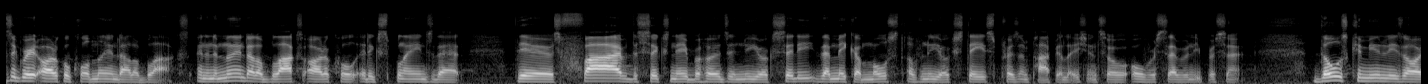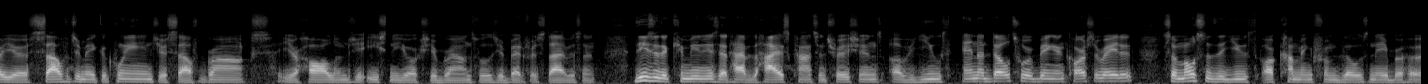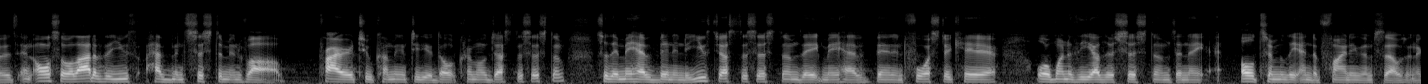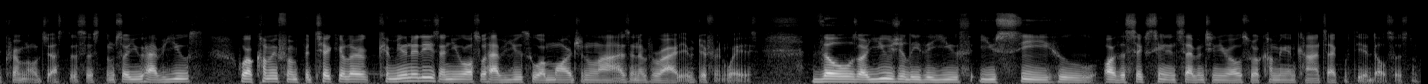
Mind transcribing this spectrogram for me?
There's a great article called Million Dollar Blocks. And in the Million Dollar Blocks article, it explains that there's five to six neighborhoods in New York City that make up most of New York State's prison population, so over 70 percent. Those communities are your South Jamaica Queens, your South Bronx, your Harlems, your East New Yorks, your Brownsvilles, your Bedford Stuyvesant. These are the communities that have the highest concentrations of youth and adults who are being incarcerated. So most of the youth are coming from those neighborhoods. And also a lot of the youth have been system involved prior to coming into the adult criminal justice system. So they may have been in the youth justice system, they may have been in foster care or one of the other systems and they ultimately end up finding themselves in the criminal justice system. So you have youth who are coming from particular communities and you also have youth who are marginalized in a variety of different ways. Those are usually the youth you see who are the 16 and 17 year olds who are coming in contact with the adult system.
